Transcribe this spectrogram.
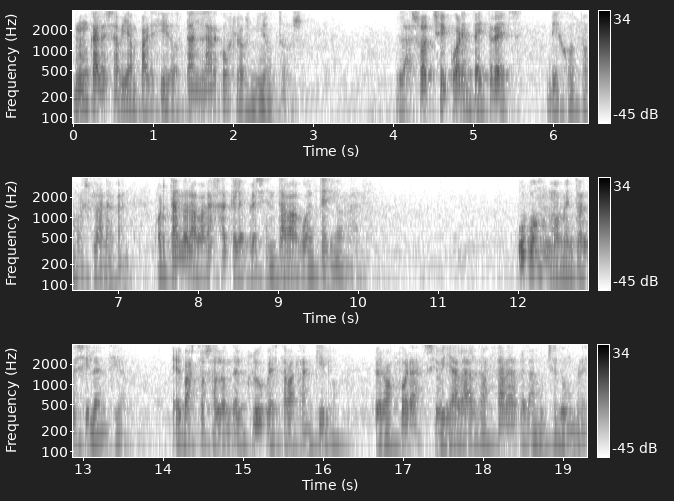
nunca les habían parecido tan largos los minutos. Las ocho y cuarenta y tres, dijo Thomas Flanagan, cortando la baraja que le presentaba Walterio Ralph. Hubo un momento de silencio. El vasto salón del club estaba tranquilo, pero afuera se oía la algazara de la muchedumbre,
